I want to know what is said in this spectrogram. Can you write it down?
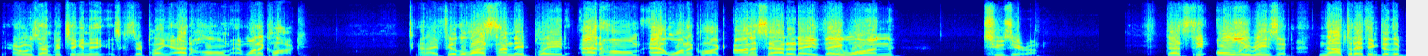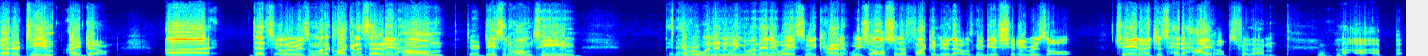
The only reason I'm predicting it is because they're playing at home at 1 o'clock. And I feel the last time they played at home at 1 o'clock on a Saturday, they won 2 0. That's the only reason. Not that I think they're the better team. I don't. Uh, that's the only reason. One o'clock on a Saturday at home. They're a decent home team. They never win in New England anyway, so we kind of we all should have fucking knew that was going to be a shitty result. Jay and I just had high hopes for them. uh, but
